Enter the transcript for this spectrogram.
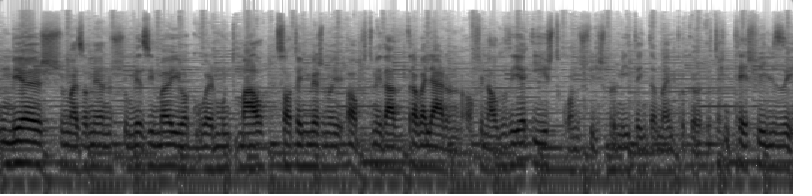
um mês, mais ou menos um mês e meio a correr muito mal. Só tenho mesmo a oportunidade de trabalhar ao final do dia e isto quando os filhos permitem também, porque eu tenho três filhos e,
